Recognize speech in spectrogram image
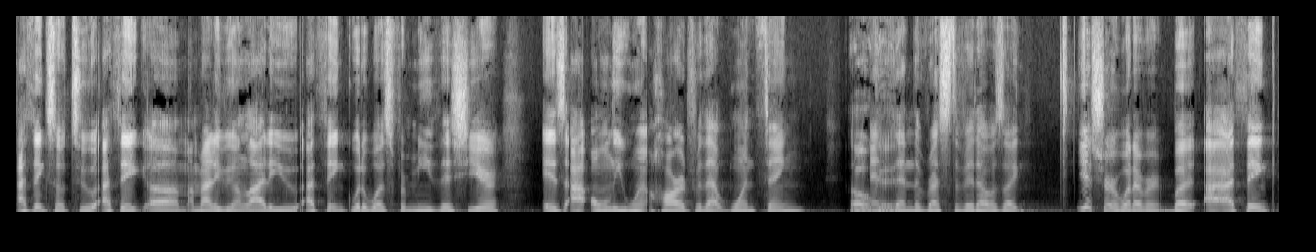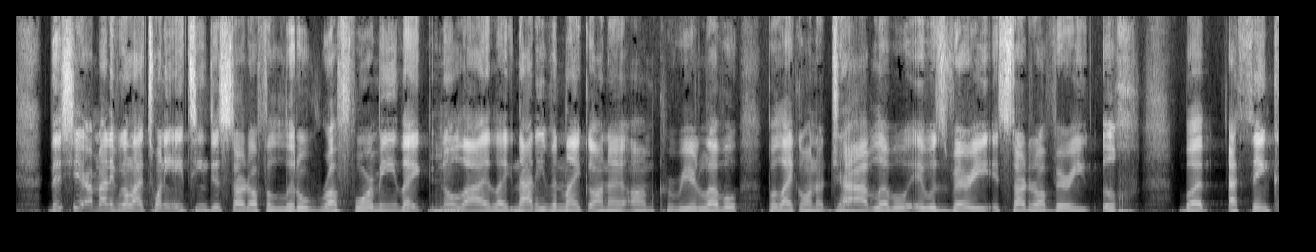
I think so too. I think um, I'm not even gonna lie to you. I think what it was for me this year is I only went hard for that one thing, Oh, okay. and then the rest of it I was like, yeah, sure, whatever. But I, I think this year I'm not even gonna lie. 2018 did start off a little rough for me. Like no Mm-hmm. lie, like not even like on a um, career level, but like on a job level. It was very. It started off very ugh. But I think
